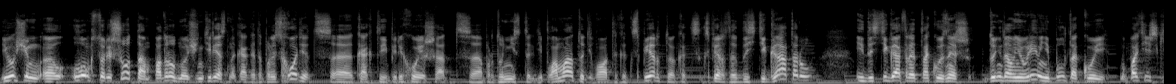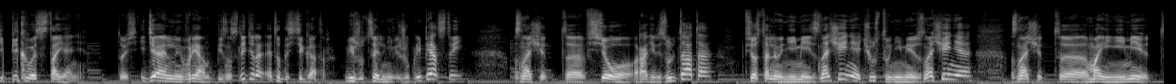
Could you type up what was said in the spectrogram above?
И, в общем, э, long story short, там подробно очень интересно, как это происходит, э, как ты переходишь от оппортуниста к дипломату, дипломата к эксперту, как с эксперта к достигатору. И достигатор это такой, знаешь, до недавнего времени был такой, ну, практически пиковое состояние. То есть идеальный вариант бизнес-лидера – это достигатор. Вижу цель, не вижу препятствий. Значит, э, все ради результата, все остальное не имеет значения, чувства не имеют значения, значит, мои не имеют,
